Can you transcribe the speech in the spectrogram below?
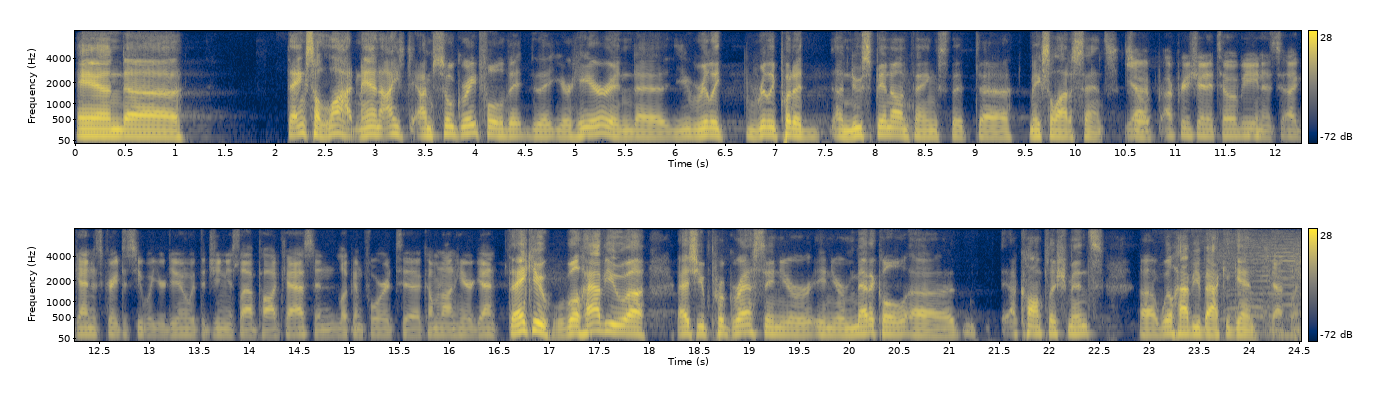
and uh, thanks a lot, man. I I'm so grateful that that you're here and uh, you really really put a, a new spin on things that uh, makes a lot of sense. Yeah, so, I appreciate it, Toby. And it's again, it's great to see what you're doing with the Genius Lab podcast, and looking forward to coming on here again. Thank you. We'll have you uh, as you progress in your in your medical uh, accomplishments. Uh, we'll have you back again. Definitely.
